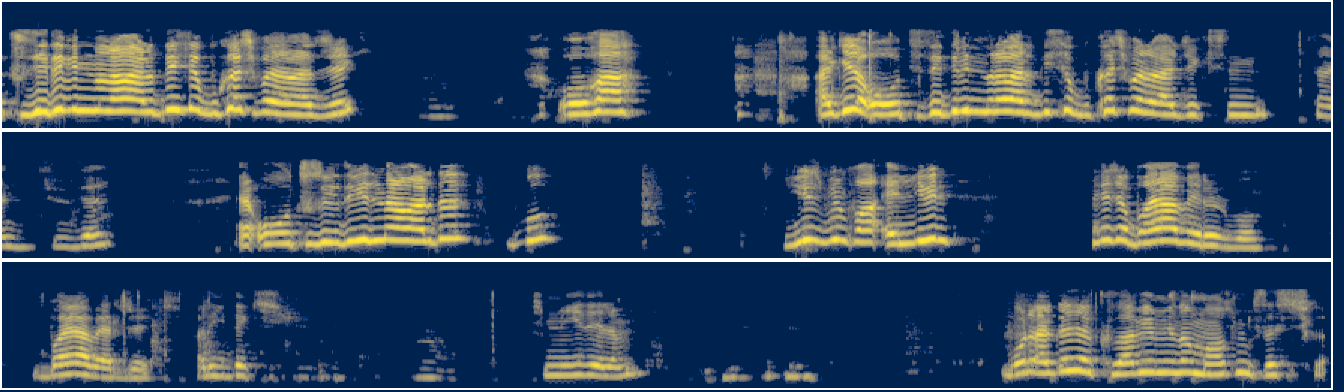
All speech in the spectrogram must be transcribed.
37 bin lira verdiyse bu kaç para verecek? Oha. Arkadaşlar o 37 bin lira verdiyse bu kaç para vereceksin sen sizce? Yani o 37 bin lira verdi. Bu 100 bin falan 50 bin. Arkadaşlar bayağı verir bu. Bayağı verecek. Hadi gidelim. Şimdi gidelim. Bu arada arkadaşlar klavyem ya da mouse'um ses çıkar.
